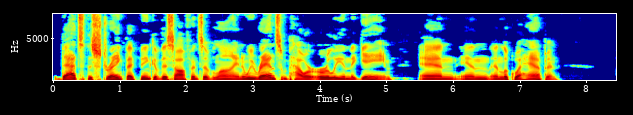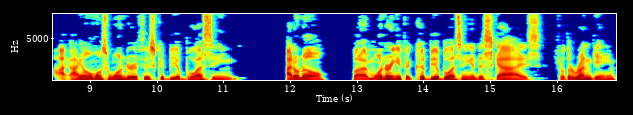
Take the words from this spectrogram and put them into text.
That's the strength, I think, of this offensive line. And we ran some power early in the game and and and look what happened. I, I almost wonder if this could be a blessing. I don't know, but I'm wondering if it could be a blessing in disguise for the run game.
